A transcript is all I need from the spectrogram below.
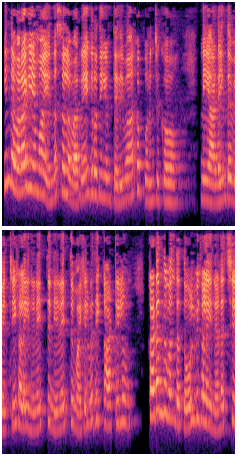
இந்த வராகியம்மா என்ன சொல்ல வர்றேங்கிறதையும் தெளிவாக புரிஞ்சுக்கோ. நீ அடைந்த வெற்றிகளை நினைத்து நினைத்து மகிழ்வதை காட்டிலும் கடந்து வந்த தோல்விகளை நினைச்சு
